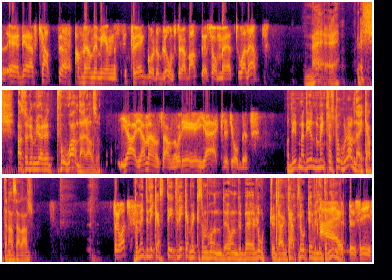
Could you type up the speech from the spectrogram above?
eh, deras katter använder min trädgård och blomsterrabatter som eh, toalett. Nej. Alltså de gör det tvåan där alltså? Jajamensan, och det är jäkligt jobbigt. Och det, men det, är- de är inte så stora de där katterna annars. Förlåt? De är inte lika, det är inte lika mycket som hund, hundlort, utan kattlort är väl lite Nej, mindre. precis.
